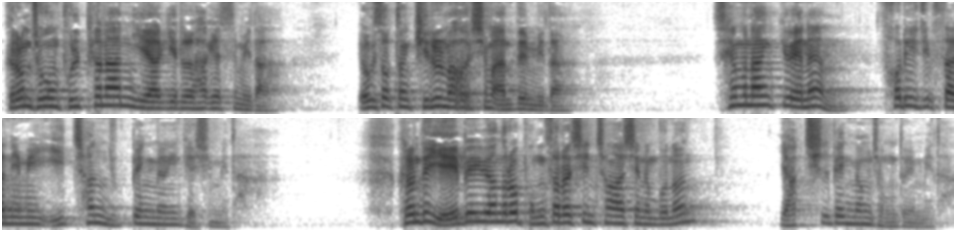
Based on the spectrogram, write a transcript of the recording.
그럼 조금 불편한 이야기를 하겠습니다. 여기서부터는 길을 막으시면 안 됩니다. 세문안교회는 서리 집사님이 2,600명이 계십니다. 그런데 예배위원으로 봉사를 신청하시는 분은 약 700명 정도입니다.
